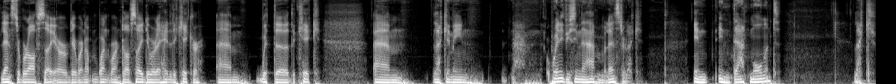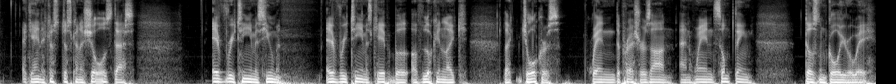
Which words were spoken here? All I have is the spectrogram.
Leinster were offside or they were not weren't, weren't offside, they were ahead of the kicker um, with the the kick. Um, like I mean, when have you seen that happen with Leinster? Like in in that moment, like again, it just just kind of shows that every team is human. Every team is capable of looking like like jokers when the pressure is on and when something doesn't go your way.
